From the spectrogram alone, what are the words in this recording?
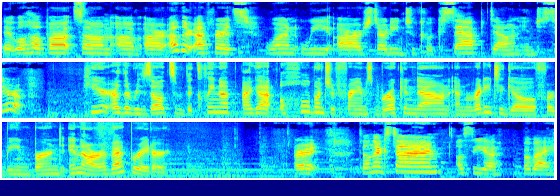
it will help out some of our other efforts when we are starting to cook sap down into syrup. Here are the results of the cleanup. I got a whole bunch of frames broken down and ready to go for being burned in our evaporator. All right, till next time, I'll see ya. Bye-bye.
